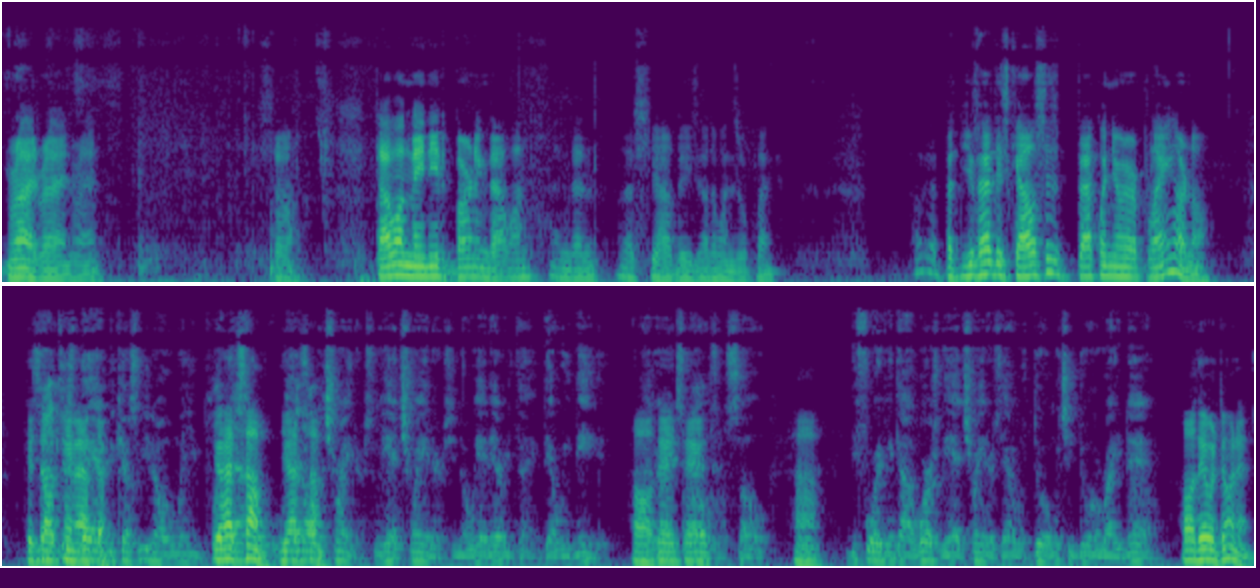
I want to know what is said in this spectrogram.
you know. Right, right, right. So that one may need burning. That one, and then let's see how these other ones look like. But you've had these calluses back when you were playing, or no? This all Not this came bad after. because you know when you play You had some. we You had, had all the trainers. We had trainers. You know, we had everything that we needed. Oh, they- they- So Uh-huh. before it even got worse, we had trainers that was doing what you're doing right now. Oh, they were doing it.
